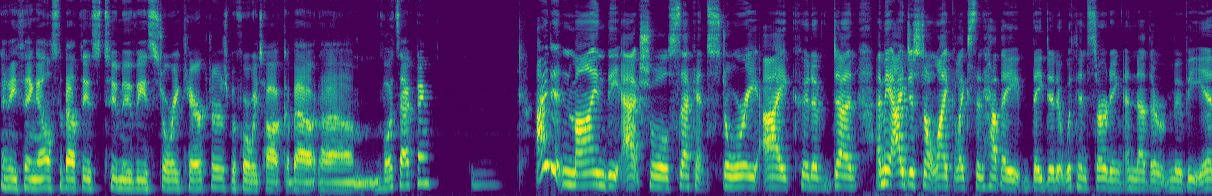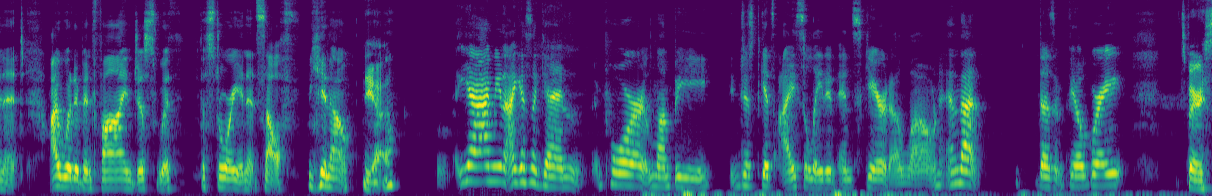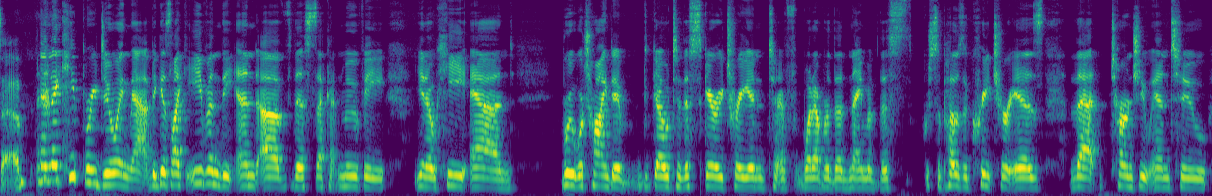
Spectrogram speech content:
Anything else about these two movies' story characters before we talk about um, voice acting? I didn't mind the actual second story. I could have done. I mean, I just don't like, like I said, how they they did it with inserting another movie in it. I would have been fine just with the story in itself. You know. Yeah. Yeah, I mean, I guess again, poor Lumpy just gets isolated and scared alone, and that doesn't feel great. It's very sad. and they keep redoing that because like even the end of this second movie you know he and Roo were trying to go to this scary tree and to whatever the name of this supposed creature is that turns you into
